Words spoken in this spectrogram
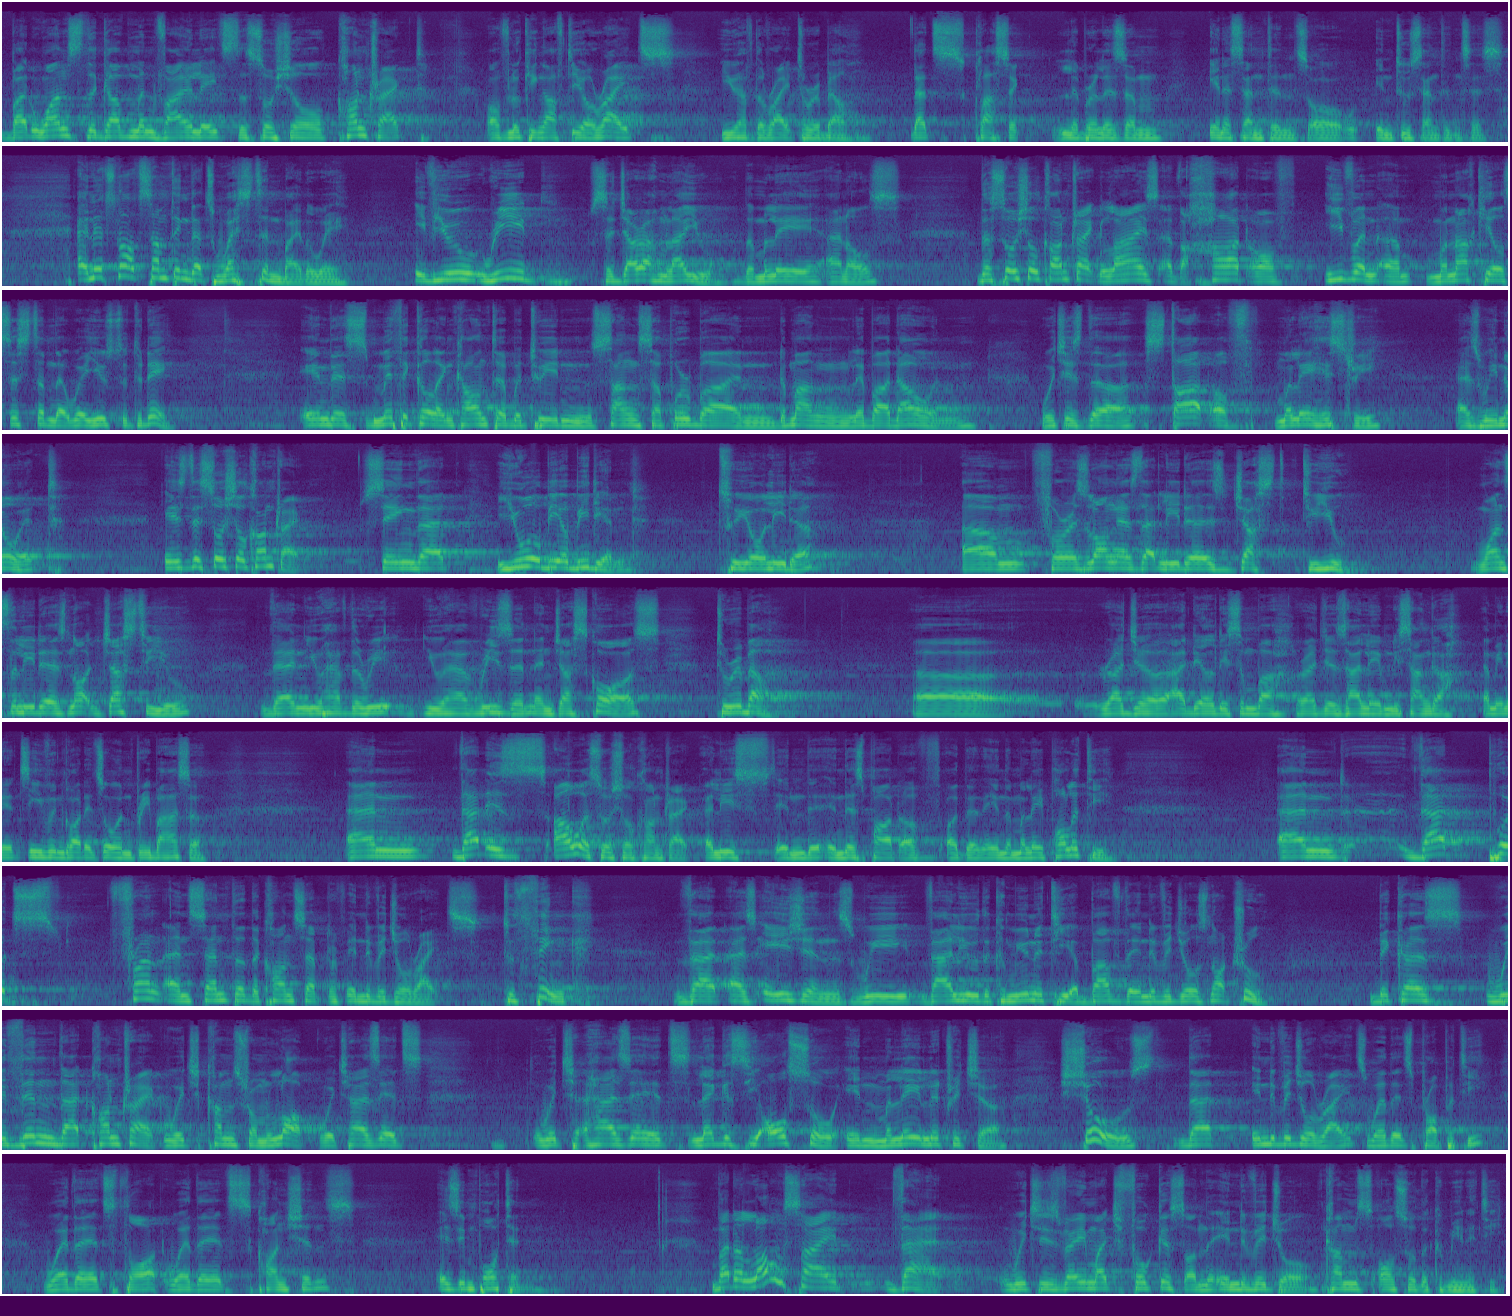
But once the government violates the social contract of looking after your rights, you have the right to rebel. That's classic liberalism in a sentence or in two sentences. And it's not something that's Western, by the way. If you read Sejarah Melayu, the Malay annals, the social contract lies at the heart of even a monarchical system that we're used to today. In this mythical encounter between Sang Sapurba and Demang Lebar Daun, which is the start of Malay history as we know it, is the social contract saying that you will be obedient to your leader um, for as long as that leader is just to you. Once the leader is not just to you, then you have, the re- you have reason and just cause to rebel. Uh, Raja Adil disembah, Raja Zalim disanggah. I mean, it's even got its own peribahasa. And that is our social contract, at least in, the, in this part of, of the, in the Malay polity. And that puts front and center the concept of individual rights. To think that as Asians we value the community above the individual is not true. Because within that contract, which comes from Locke, which has its, which has its legacy also in Malay literature, shows that individual rights, whether it's property, whether it's thought, whether it's conscience, is important. But alongside that, which is very much focused on the individual, comes also the community.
